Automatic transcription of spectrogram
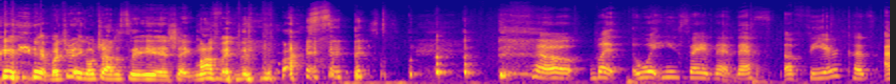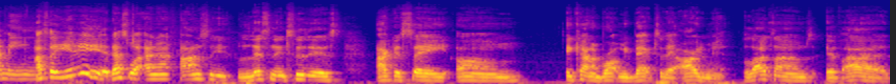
but you ain't gonna try to sit here and shake my faith in the process. so, but would you say that that's a fear? Because I mean, I say yeah, yeah. That's what. And I, honestly, listening to this, I could say um, it kind of brought me back to that argument. A lot of times, if I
